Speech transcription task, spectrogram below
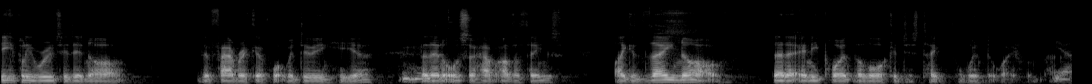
deeply rooted in our the fabric of what we're doing here, Mm-hmm. but then also have other things. Like they know that at any point the law could just take the wind away from that. Yeah.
